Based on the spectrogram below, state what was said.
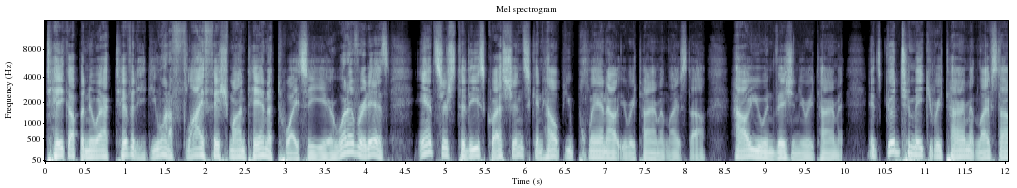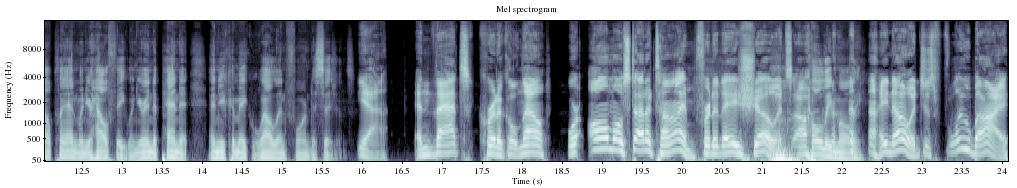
take up a new activity? Do you want to fly fish Montana twice a year? Whatever it is, answers to these questions can help you plan out your retirement lifestyle, how you envision your retirement. It's good to make your retirement lifestyle plan when you're healthy, when you're independent, and you can make well informed decisions. Yeah. And that's critical. Now, we're almost out of time for today's show. It's uh, holy moly. I know it just flew by.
